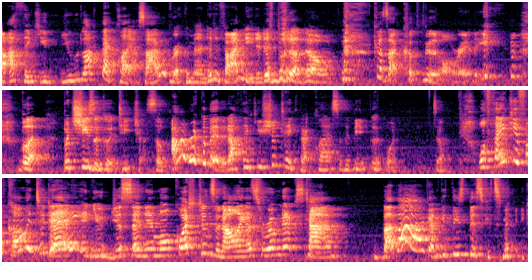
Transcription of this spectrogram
I think you you would like that class. I would recommend it if I needed it, but I don't because I cook good already. but but she's a good teacher, so I recommend it. I think you should take that class. It'd be a good one. So, well, thank you for coming today, and you just send in more questions, and I'll answer them next time. Bye bye. Gotta get these biscuits made.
